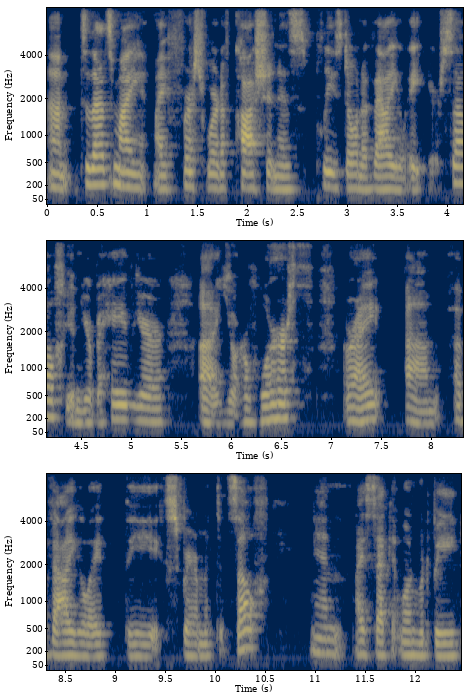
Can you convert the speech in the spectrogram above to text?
Um, so that's my my first word of caution is please don't evaluate yourself and your behavior, uh, your worth, right? Um, evaluate the experiment itself. And my second one would be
